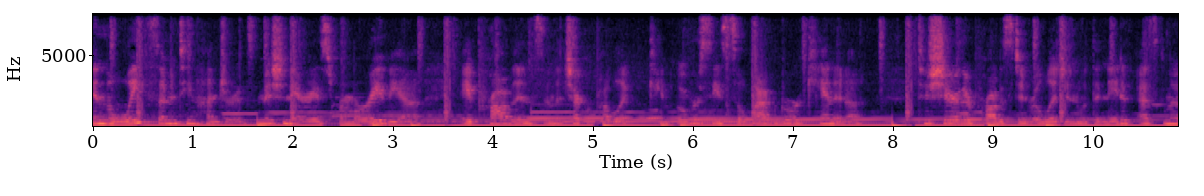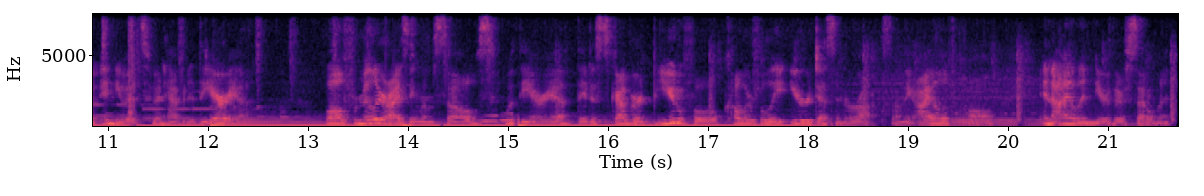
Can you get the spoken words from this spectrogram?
In the late 1700s, missionaries from Moravia, a province in the Czech Republic, came overseas to Labrador, Canada, to share their Protestant religion with the native Eskimo Inuits who inhabited the area. While familiarizing themselves with the area, they discovered beautiful, colorfully iridescent rocks on the Isle of Paul, an island near their settlement.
